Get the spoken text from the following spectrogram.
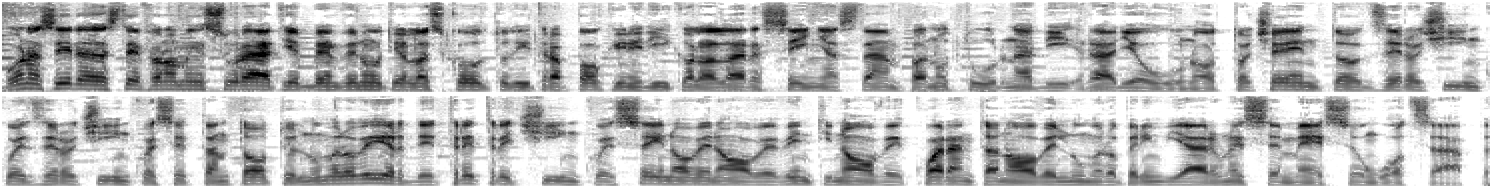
Buonasera da Stefano Mensurati e benvenuti all'ascolto di Tra poco in edicola la rassegna stampa notturna di Radio 1. 800 05 05 78 il numero verde, 335 699 29 49 il numero per inviare un sms o un whatsapp.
